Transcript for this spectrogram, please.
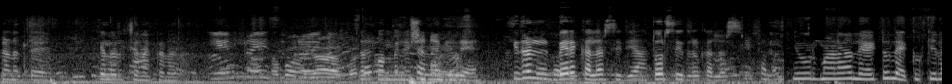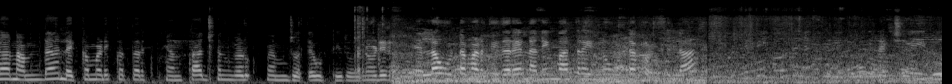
ಕಾಣುತ್ತೆ. ಕೆಲವ್ರಿಗೆ ಚೆನ್ನಾಗಿ ಕಾಣಲ್ಲ. ಏನ್ ಪ್ರೈಸ್ ಸರ್ ಕಾಂಬಿನೇಷನ್ ಆಗಿದೆ ಇದ್ರಲ್ಲಿ ಬೇರೆ ಕಲರ್ಸ್ ಇದೆಯಾ? ತೋರಿಸಿ ಇದ್ರಲ್ಲಿ ಕಲರ್ಸ್ ಇವ್ರ ಮಾಡೋ ಲೇಟು ಲೆಕ್ಕಕ್ಕಿಲ್ಲ ನಮ್ದ ಲೆಕ್ಕ ಮಾಡಿಕೊತಾರೆ ಎಂತ ಜನಗಳು ನಮ್ ಜೊತೆ ಹುಟ್ಟಿರೋರು. ನೋಡಿ ಎಲ್ಲ ಊಟ ಮಾಡ್ತಿದ್ದಾರೆ. ನನಗೆ ಮಾತ್ರ ಇನ್ನೂ ಊಟ ಕೊಡ್ಸಿಲ್ಲ. ಆಕ್ಚುಲಿ ಇದು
